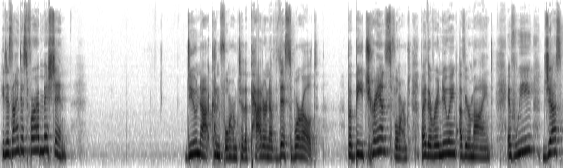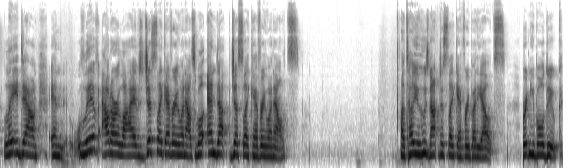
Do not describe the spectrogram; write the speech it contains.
He designed us for a mission. Do not conform to the pattern of this world but be transformed by the renewing of your mind. If we just lay down and live out our lives just like everyone else, we'll end up just like everyone else. I'll tell you who's not just like everybody else. Brittany Bolduc,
